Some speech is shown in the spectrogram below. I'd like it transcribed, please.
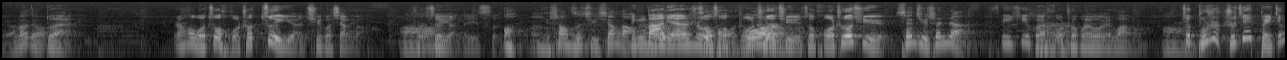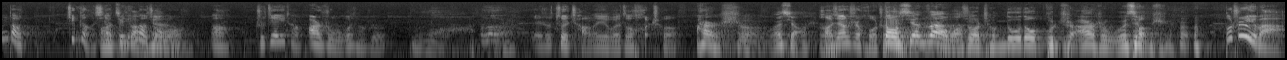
觉了就。对。然后我坐火车最远去过香港，是最远的一次。哦，嗯你上次去香港，零八年是坐火车去，坐火车去，先去深圳飞机回火车回我给忘了，啊，就不是直接北京到京港线，啊北京到九龙啊，直接一趟二十五个小时，哇，那是最长的一回坐火车，二十五个小时，好像是火车。到现在我坐成都都不止二十五个小时。不至于吧？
